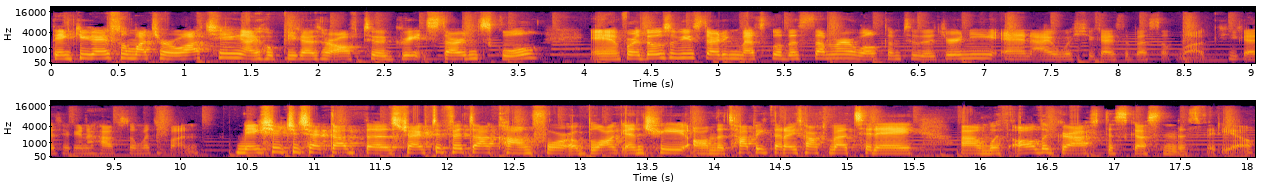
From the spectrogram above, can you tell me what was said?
Thank you guys so much for watching. I hope you guys are off to a great start in school. And for those of you starting med school this summer, welcome to the journey and I wish you guys the best of luck. You guys are gonna have so much fun. Make sure to check out the strivetofit.com for a blog entry on the topic that I talked about today um, with all the graphs discussed in this video.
